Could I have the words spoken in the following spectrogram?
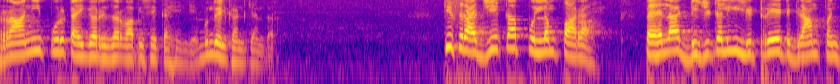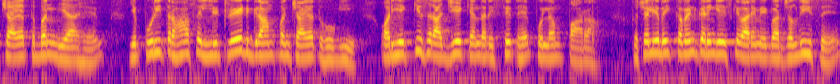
रानीपुर टाइगर रिज़र्व आप इसे कहेंगे, बुंदेलखंड के अंदर। किस राज्य का पुल्लम पारा पहला डिजिटली लिटरेट ग्राम पंचायत बन गया है। ये पूरी तरह से लिटरेट ग्राम पंचायत होगी और ये किस राज्य के अंदर स्थित है पुलम पारा तो चलिए भाई कमेंट करेंगे इसके बारे में एक बार जल्दी से।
